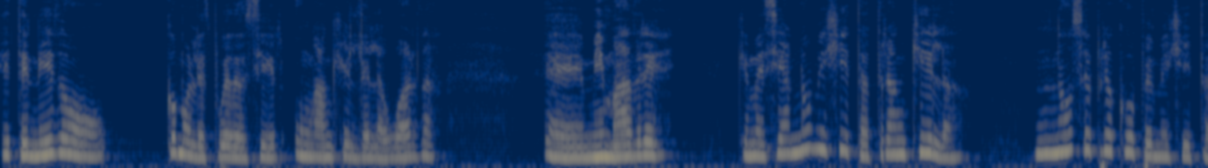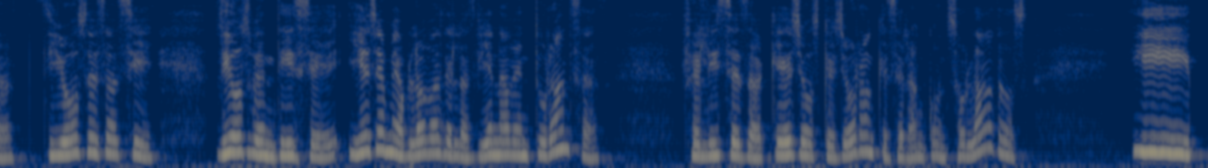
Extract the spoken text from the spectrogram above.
he tenido, ¿cómo les puedo decir? Un ángel de la guarda, eh, mi madre, que me decía, no, mijita, tranquila, no se preocupe, mijita, Dios es así, Dios bendice. Y ella me hablaba de las bienaventuranzas. Felices aquellos que lloran, que serán consolados. Y,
